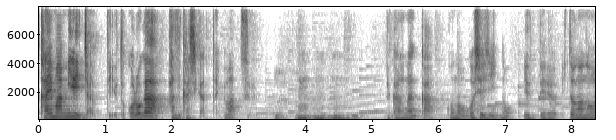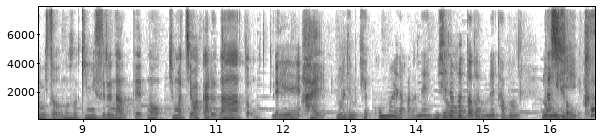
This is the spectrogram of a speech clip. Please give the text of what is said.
垣間見れちゃうっていうところが恥ずかしかったりはする。うんうんうんうん。だからなんかこのご主人の言ってる人の脳みそを覗き見するなんての気持ちわかるなと思って、ね、はい。まあでも結婚前だからね。見せたかっただろうね多分。脳みそ私本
